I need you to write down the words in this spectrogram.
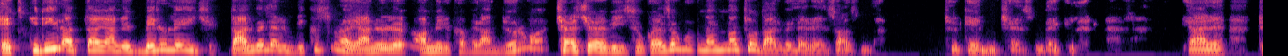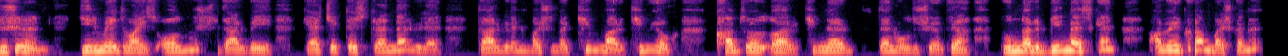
etki değil hatta yani belirleyici. Darbelerin bir kısmına yani öyle Amerika falan diyorum ama çerçeve bir isim koyarsak bunlar NATO darbeleri esasında. Türkiye'nin içerisindekiler. Yani düşünün 27 Mayıs olmuş darbeyi gerçekleştirenler bile darbenin başında kim var kim yok kadrolar kimlerden oluşuyor falan bunları bilmezken Amerikan Başkanı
